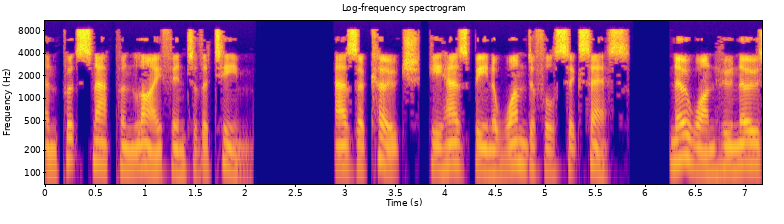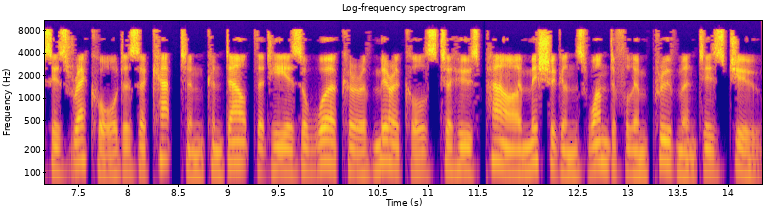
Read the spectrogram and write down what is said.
and put snap and life into the team. As a coach, he has been a wonderful success. No one who knows his record as a captain can doubt that he is a worker of miracles to whose power Michigan's wonderful improvement is due.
